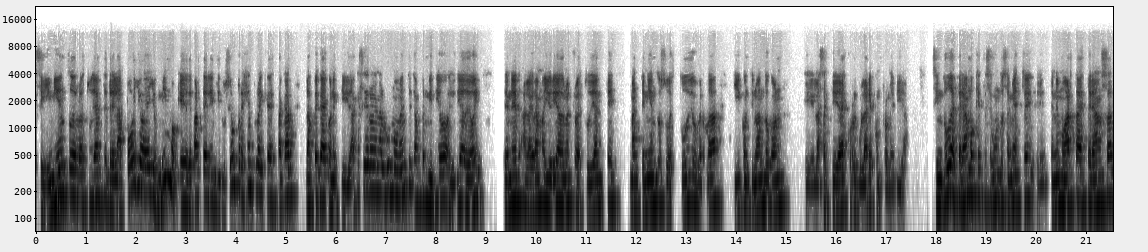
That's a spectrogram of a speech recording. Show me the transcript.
seguimiento de los estudiantes, del apoyo a ellos mismos, que de parte de la institución, por ejemplo, hay que destacar las becas de conectividad que se dieron en algún momento y que han permitido el día de hoy tener a la gran mayoría de nuestros estudiantes manteniendo sus estudios, ¿verdad? Y continuando con eh, las actividades curriculares comprometidas. Sin duda esperamos que este segundo semestre eh, tenemos harta esperanza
